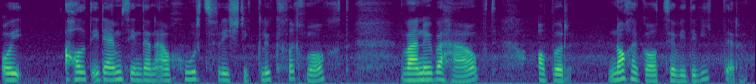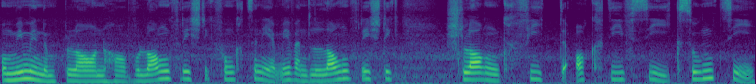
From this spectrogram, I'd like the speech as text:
euch halt in dem Sinn dann auch kurzfristig glücklich macht, wenn überhaupt, aber nachher geht es ja wieder weiter. Und wir müssen einen Plan haben, der langfristig funktioniert. Wir wollen langfristig schlank, fit, aktiv sein, gesund sein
